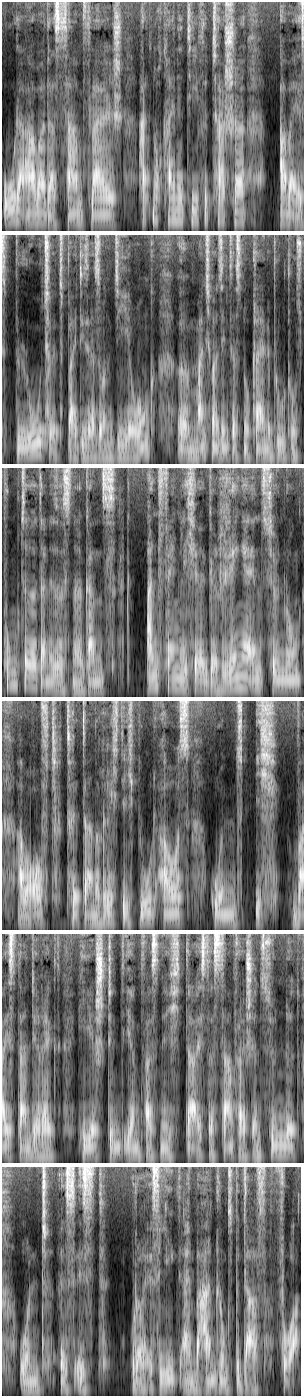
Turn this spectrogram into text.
oder aber das Zahnfleisch hat noch keine tiefe Tasche, aber es blutet bei dieser Sondierung. Äh, manchmal sind das nur kleine Blutungspunkte, dann ist es eine ganz anfängliche, geringe Entzündung, aber oft tritt dann richtig Blut aus und ich weiß dann direkt, hier stimmt irgendwas nicht, da ist das Zahnfleisch entzündet und es ist oder es liegt ein Behandlungsbedarf vor.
